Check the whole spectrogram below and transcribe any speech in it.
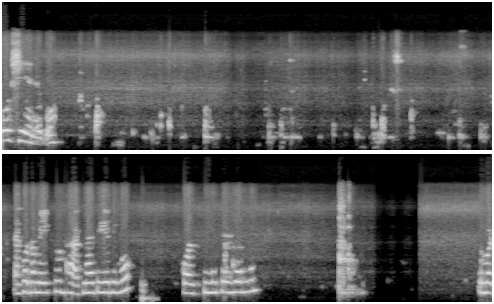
কষিয়ে নেব। এখন আমি একটু ঢাকনা দিয়ে দিব। কয়েক মিনিটের জন্য এবার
